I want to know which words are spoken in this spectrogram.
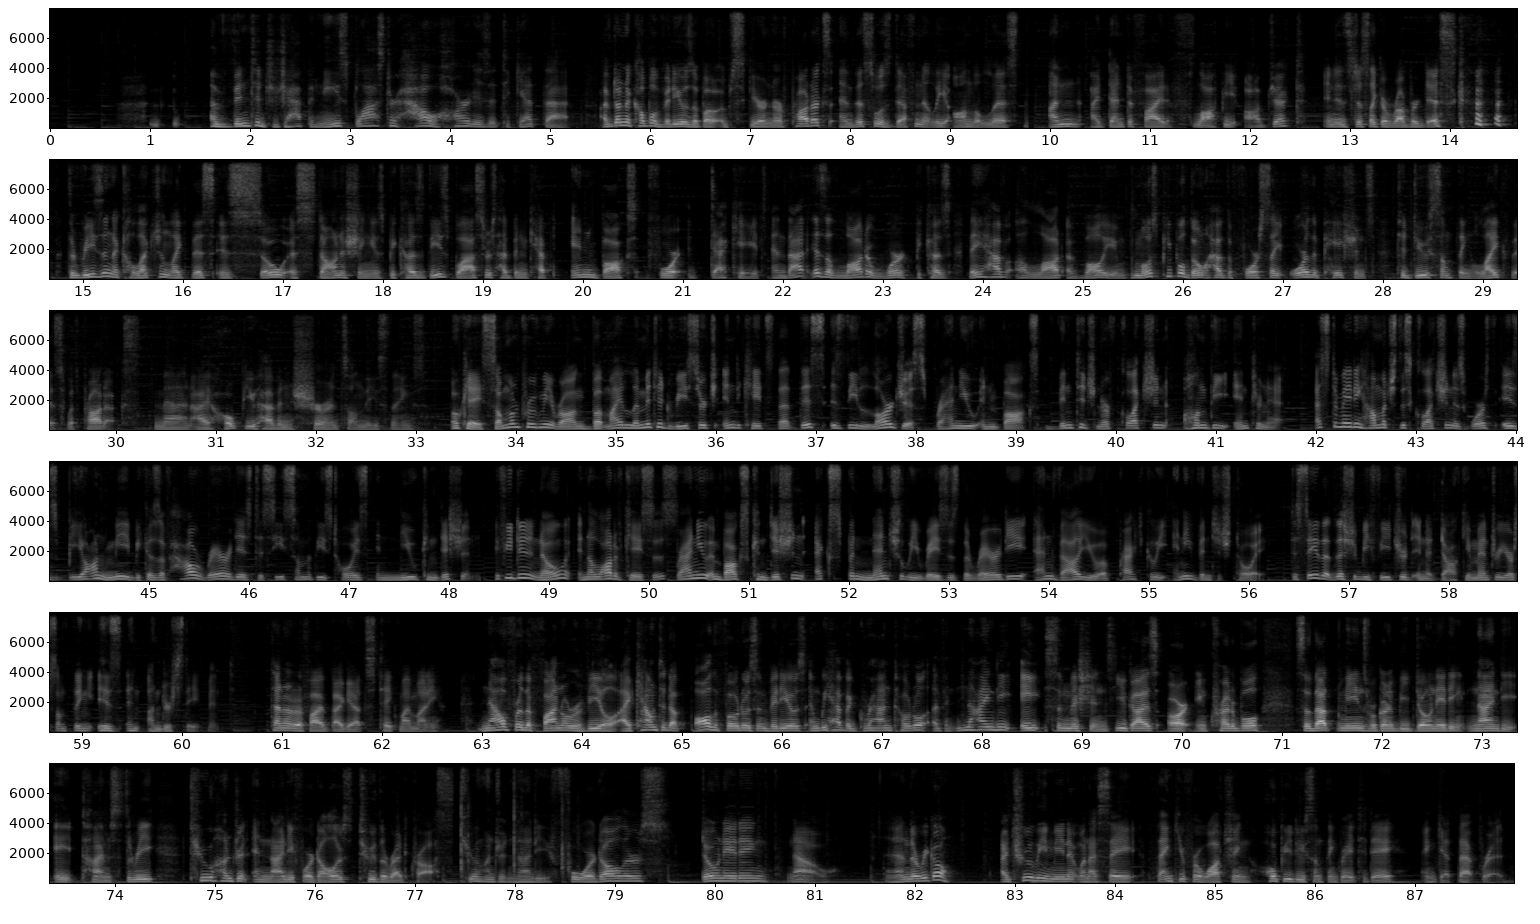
A vintage Japanese blaster? How hard is it to get that? I've done a couple videos about obscure Nerf products and this was definitely on the list. Unidentified floppy object and it's just like a rubber disc. the reason a collection like this is so astonishing is because these blasters have been kept in box for decades and that is a lot of work because they have a lot of volume. Most people don't have the foresight or the patience to do something like this with products. Man, I hope you have insurance on these things. Okay, someone proved me wrong, but my limited research indicates that this is the largest brand new in box vintage Nerf collection on the internet. Estimating how much this collection is worth is beyond me because of how rare it is to see some of these toys in new condition. If you didn't know, in a lot of cases, brand new in-box condition exponentially raises the rarity and value of practically any vintage toy. To say that this should be featured in a documentary or something is an understatement. 10 out of 5 baguettes, take my money. Now for the final reveal. I counted up all the photos and videos and we have a grand total of 98 submissions. You guys are incredible. So that means we're going to be donating 98 times 3, $294 to the Red Cross. $294 donating now. And there we go. I truly mean it when I say thank you for watching. Hope you do something great today and get that bread.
